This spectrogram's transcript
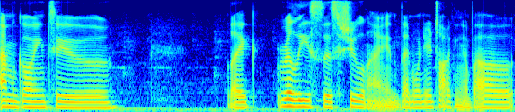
I'm going to like release this shoe line than when you're talking about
